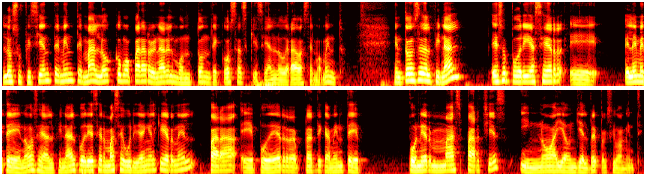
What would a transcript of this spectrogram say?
lo suficientemente malo como para arruinar el montón de cosas que se han logrado hasta el momento. Entonces, al final, eso podría ser eh, el MTE, ¿no? O sea, al final podría ser más seguridad en el kernel para eh, poder prácticamente poner más parches y no haya un jailbreak próximamente.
